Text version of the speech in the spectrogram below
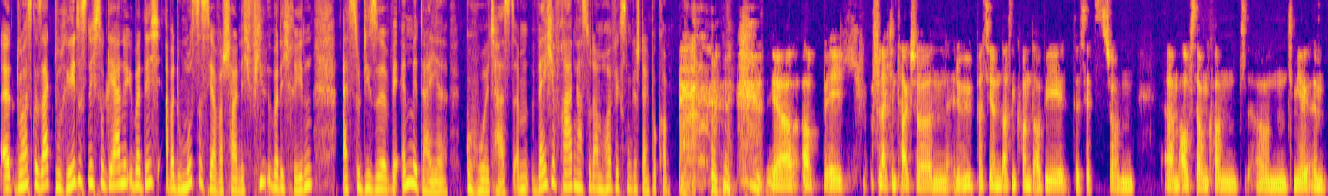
Äh, du hast gesagt, du redest nicht so gerne über dich, aber du musstest ja wahrscheinlich viel über dich reden, als du diese WM-Medaille geholt hast. Ähm, welche Fragen hast du da am häufigsten gestellt bekommen? ja, ob ich vielleicht den Tag schon Revue passieren lassen konnte, ob ich das jetzt schon ähm, aufsaugen konnte und mir im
